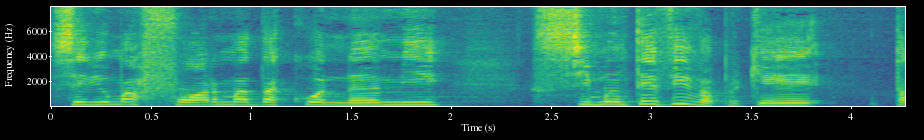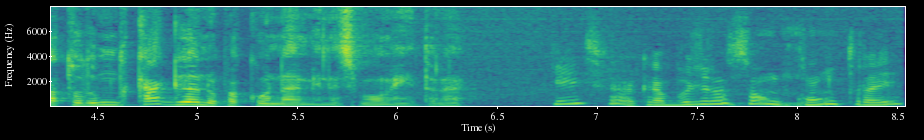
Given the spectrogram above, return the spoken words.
seria uma forma da Konami se manter viva, porque tá todo mundo cagando pra Konami nesse momento, né? Que isso, cara? Acabou de lançar um contra aí.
